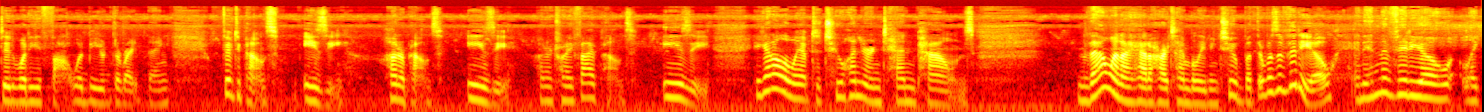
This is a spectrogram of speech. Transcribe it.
did what he thought would be the right thing. 50 pounds easy. 100 pounds easy. 125 pounds easy. He got all the way up to 210 pounds. That one I had a hard time believing too, but there was a video, and in the video, like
